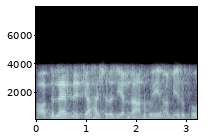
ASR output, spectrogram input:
او عبد الله ابن جهش رضی الله عنه امیر کو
